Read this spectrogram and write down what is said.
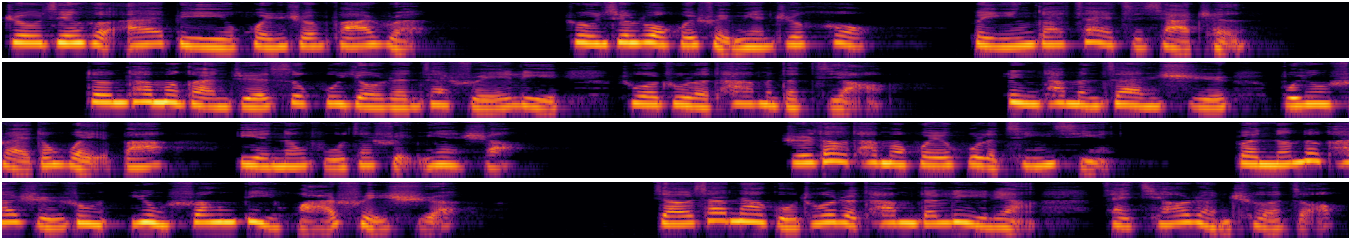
周青和艾比浑身发软。重新落回水面之后，本应该再次下沉，但他们感觉似乎有人在水里拖住了他们的脚，令他们暂时不用甩动尾巴也能浮在水面上。直到他们恢复了清醒，本能的开始用用双臂划水时，脚下那股拖着他们的力量才悄然撤走。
